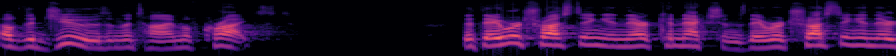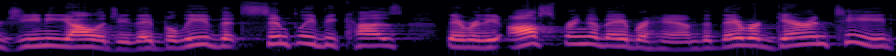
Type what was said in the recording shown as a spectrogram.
of the Jews in the time of Christ. That they were trusting in their connections, they were trusting in their genealogy. They believed that simply because they were the offspring of Abraham, that they were guaranteed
